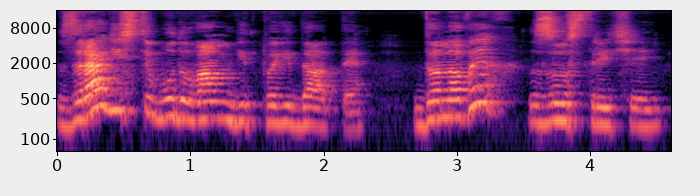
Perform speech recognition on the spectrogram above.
З радістю буду вам відповідати. До нових зустрічей!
